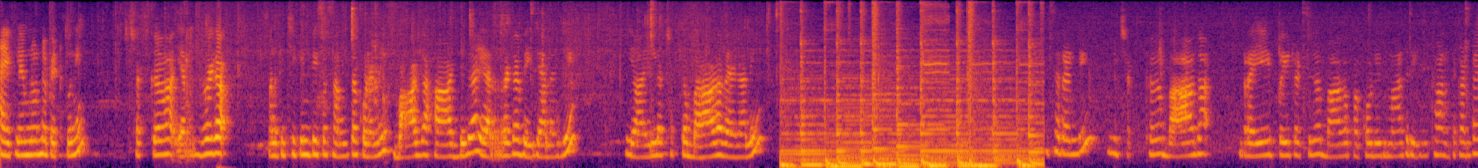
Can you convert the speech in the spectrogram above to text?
హై ఫ్లేమ్లోనే పెట్టుకుని చక్కగా ఎర్రగా మనకి చికెన్ పీసెస్ అంతా కూడా బాగా హార్డ్గా ఎర్రగా వేగాలండి. ఈ ఆయిల్లో చక్కగా బాగా వేగాలి. సరండి ఇవి చక్కగా బాగా డ్రై అయిపోయేటట్టుగా బాగా పకోడీలు మాదిరి ఇంకా అంతకంటే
